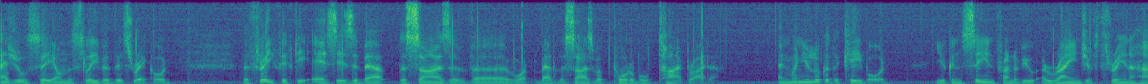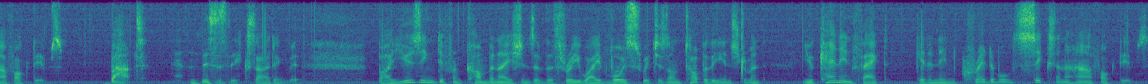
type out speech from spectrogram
As you'll see on the sleeve of this record, the 350S is about the size of, uh, what, about the size of a portable typewriter. And when you look at the keyboard, you can see in front of you a range of three and a half octaves. But, this is the exciting bit, by using different combinations of the three-way voice switches on top of the instrument, you can in fact get an incredible six and a half octaves.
